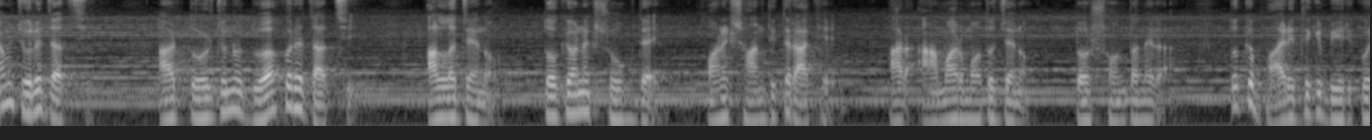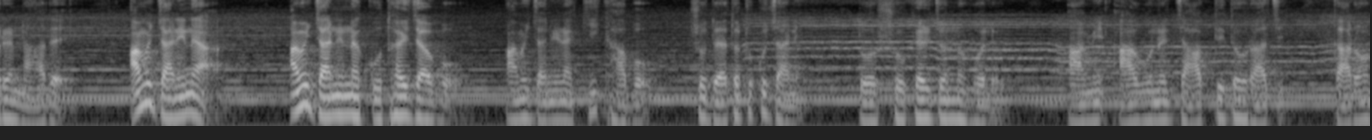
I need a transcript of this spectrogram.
আমি চলে যাচ্ছি। আর তোর জন্য দোয়া করে যাচ্ছি। আল্লাহ যেন তোকে অনেক সুখ দেয়, অনেক শান্তিতে রাখে। আর আমার মতো যেন তোর সন্তানেরা তোকে বাড়ি থেকে বের করে না দেয়। আমি জানি না, আমি জানি না কোথায় যাব, আমি জানি না কি খাব। শুধু এতটুকু জানি, তোর সুখের জন্য হলেও আমি আগুনে চাপ দিতেও রাজি। কারণ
